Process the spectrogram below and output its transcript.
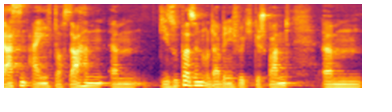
das sind eigentlich doch Sachen, ähm, die super sind und da bin ich wirklich gespannt, ähm,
